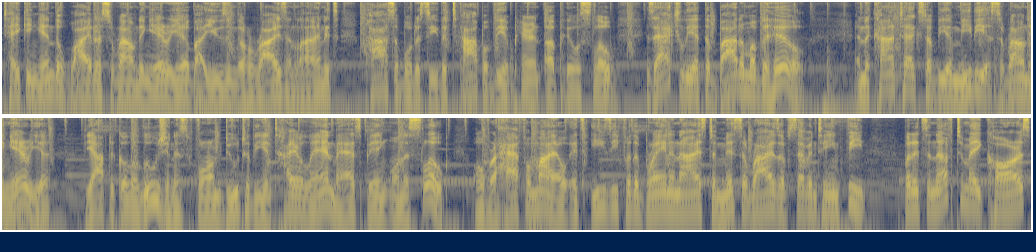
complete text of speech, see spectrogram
Taking in the wider surrounding area by using the horizon line, it's possible to see the top of the apparent uphill slope is actually at the bottom of the hill. In the context of the immediate surrounding area, the optical illusion is formed due to the entire landmass being on a slope. Over half a mile, it's easy for the brain and eyes to miss a rise of 17 feet but it's enough to make cars,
